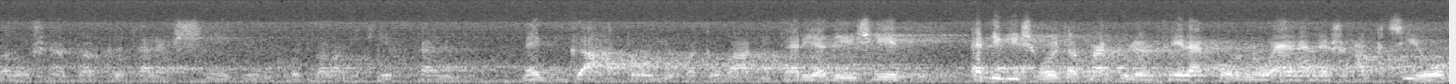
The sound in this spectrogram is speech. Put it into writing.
valósággal kötelességünk, hogy valamiképpen meggátoljuk a további terjedését. Eddig is voltak már különféle pornó ellenes akciók,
